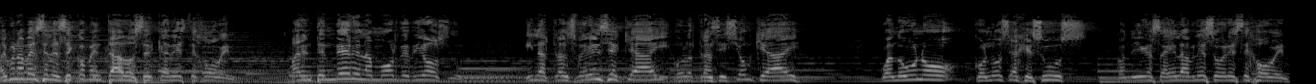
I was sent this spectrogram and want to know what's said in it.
Algunas veces les he comentado acerca de este joven. Para entender el amor de Dios y la transferencia que hay o la transición que hay cuando uno conoce a Jesús, cuando llegas a él, hablé sobre este joven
